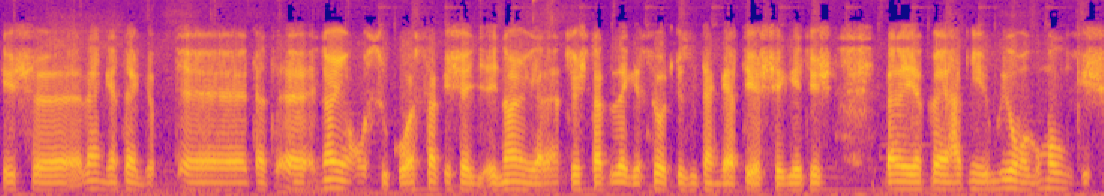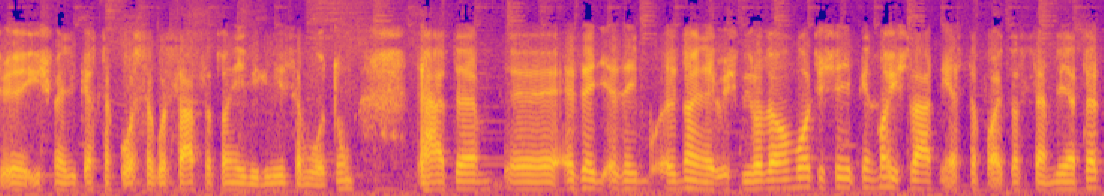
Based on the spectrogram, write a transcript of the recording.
és uh, rengeteg, uh, tehát uh, nagyon hosszú korszak, és egy, egy nagyon jelentős, tehát az egész földközi tenger térségét is beleértve, hát mi jó magunk, is uh, ismerjük ezt a korszakot, 160 évig része voltunk, tehát uh, ez, egy, ez egy nagyon erős birodalom volt, és egyébként ma is látni ezt a fajta szemléletet,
